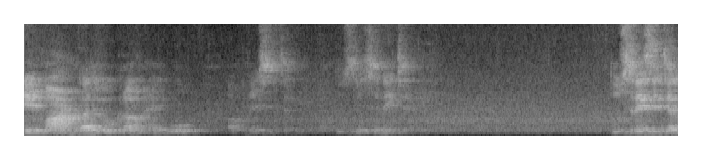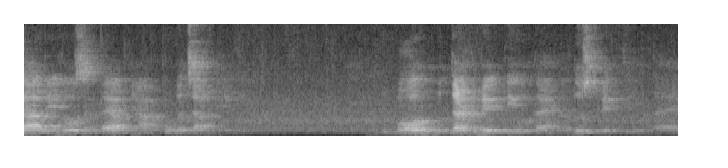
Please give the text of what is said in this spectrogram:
निर्माण का जो क्रम है वो अपने से चलेगा, दूसरे से नहीं चलेगा। दूसरे से चलाते हो सकता है अपने आप को बचा लेंगे जो बहुत उदंड व्यक्ति होता है ना, दुष्ट व्यक्ति होता है,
